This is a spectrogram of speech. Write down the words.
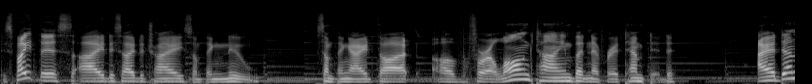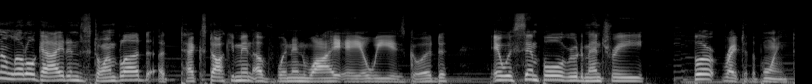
Despite this, I decided to try something new. Something I'd thought of for a long time but never attempted. I had done a little guide in Stormblood, a text document of when and why AoE is good. It was simple, rudimentary, but right to the point.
